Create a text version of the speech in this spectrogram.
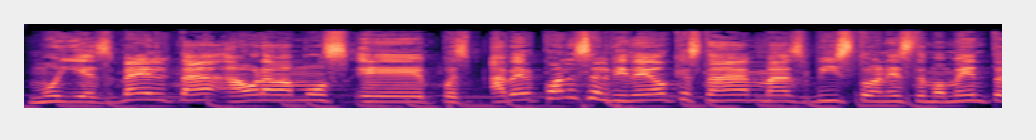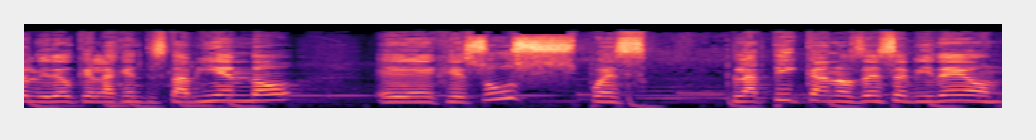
muy esbelta. Ahora vamos eh, pues a ver cuál es el video que está más visto en este momento, el video que la gente está viendo. Jesús, pues platícanos de ese video.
